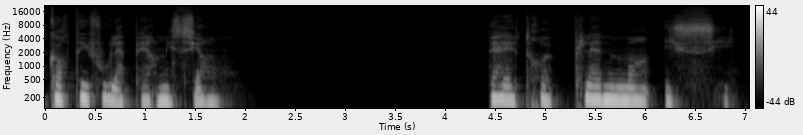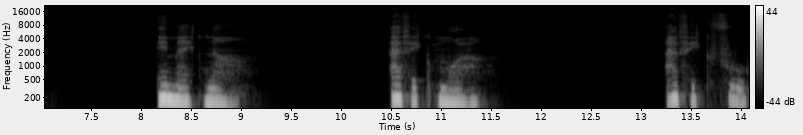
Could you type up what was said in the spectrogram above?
accordez-vous la permission d'être pleinement ici et maintenant avec moi, avec vous.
